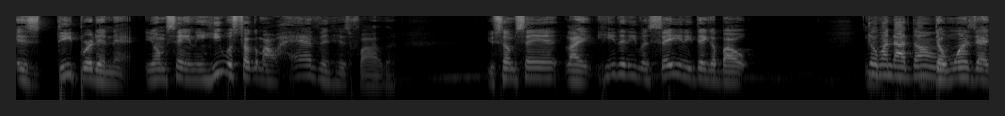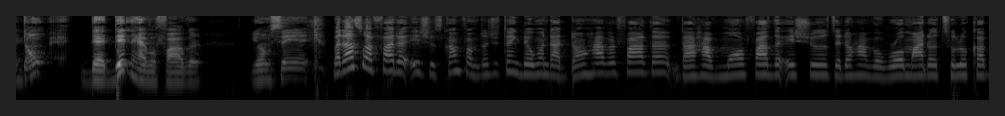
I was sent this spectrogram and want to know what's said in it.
it's deeper than that. You know what I'm saying? And he was talking about having his father. You see what I'm saying? Like he didn't even say anything about the one that don't, the ones that don't, that didn't have a father. You know what I'm saying? But that's where father issues come from. Don't you think the one that don't have a father, that have more father issues, they don't have a role model to look up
